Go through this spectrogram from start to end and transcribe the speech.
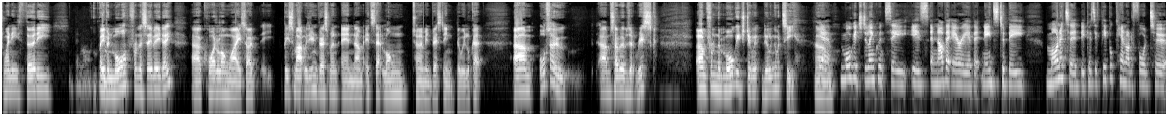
20, 30, even more, even more from the CBD. Uh, quite a long way. So be smart with your investment, and um, it's that long term investing that we look at. Um, also, um, suburbs at risk um, from the mortgage del- delinquency yeah, um, mortgage delinquency is another area that needs to be monitored because if people cannot afford to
